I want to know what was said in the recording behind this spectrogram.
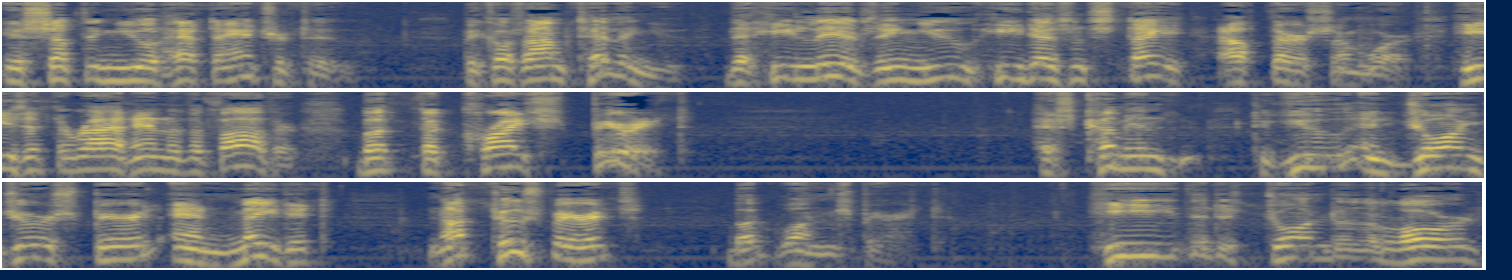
is something you'll have to answer to. Because I'm telling you that He lives in you. He doesn't stay out there somewhere. He's at the right hand of the Father. But the Christ Spirit has come in to you and joined your spirit and made it not two spirits, but one spirit. He that is joined to the Lord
